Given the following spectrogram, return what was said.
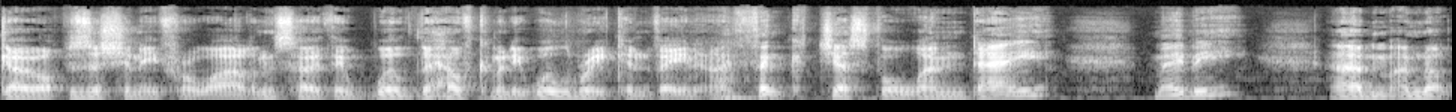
go oppositiony for a while, and so the will the health committee will reconvene. I think just for one day, maybe. Um, I'm not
